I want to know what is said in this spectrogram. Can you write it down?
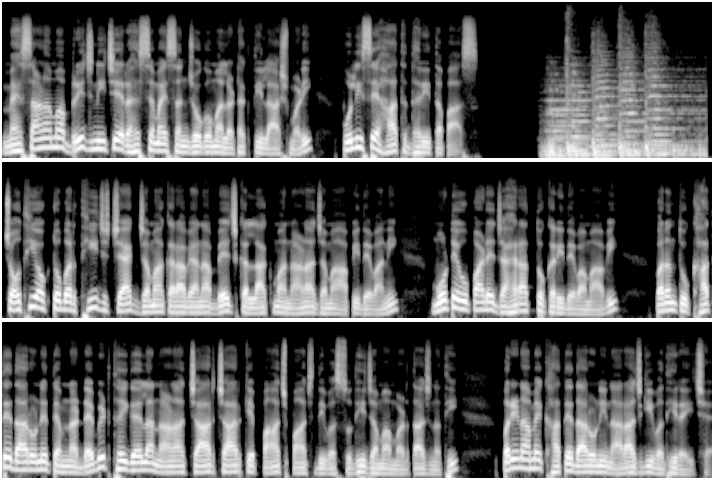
મહેસાણામાં બ્રિજ નીચે રહસ્યમય સંજોગોમાં લટકતી લાશ મળી, પોલીસે હાથ ધરી તપાસ. ચોથી ઓક્ટોબરથી જ ચેક જમા કરાવ્યાના બે જ કલાકમાં નાણાં જમા આપી દેવાની, મોટે ઉપાડે જાહેરાત તો કરી દેવામાં આવી પરંતુ ખાતેદારોને તેમના ડેબિટ થઈ ગયેલા નાણાં ચાર ચાર કે પાંચ પાંચ દિવસ સુધી જમા મળતા જ નથી. પરિણામે ખાતેદારોની નારાજગી વધી રહી છે.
